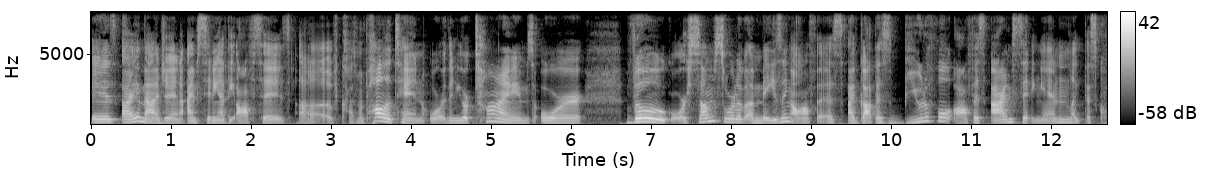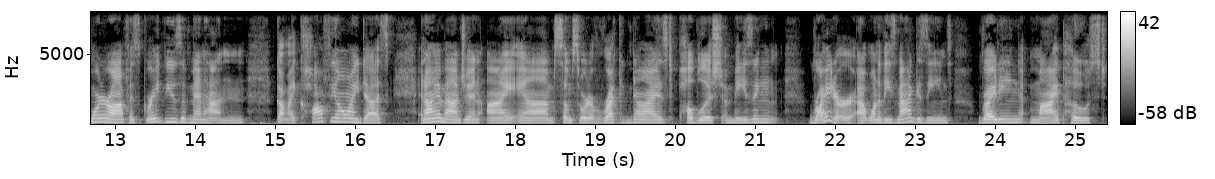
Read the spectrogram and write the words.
Is I imagine I'm sitting at the offices of Cosmopolitan or the New York Times or Vogue or some sort of amazing office. I've got this beautiful office I'm sitting in, like this corner office, great views of Manhattan, got my coffee on my desk, and I imagine I am some sort of recognized, published, amazing writer at one of these magazines writing my post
